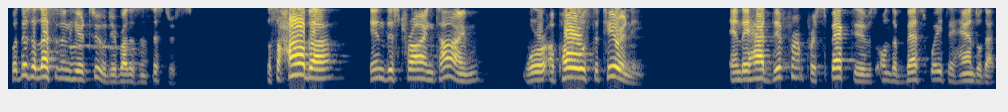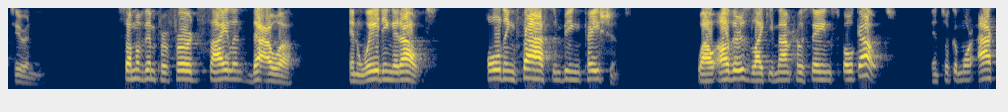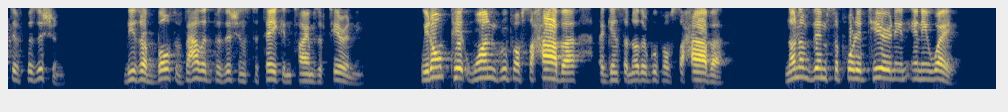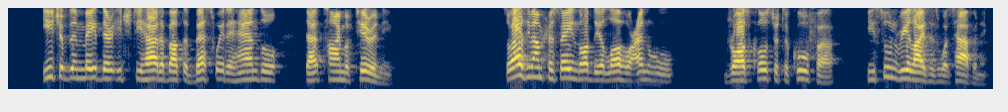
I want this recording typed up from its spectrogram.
But there's a lesson in here too, dear brothers and sisters. The Sahaba in this trying time were opposed to tyranny. And they had different perspectives on the best way to handle that tyranny. Some of them preferred silent da'wah and waiting it out, holding fast and being patient while others, like Imam Hussein, spoke out and took a more active position. These are both valid positions to take in times of tyranny. We don't pit one group of Sahaba against another group of Sahaba. None of them supported tyranny in any way. Each of them made their ijtihad about the best way to handle that time of tyranny. So as Imam Hussein radiallahu anhu draws closer to Kufa, he soon realizes what's happening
